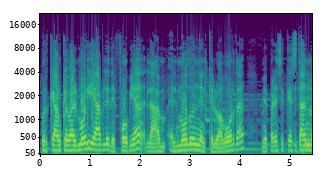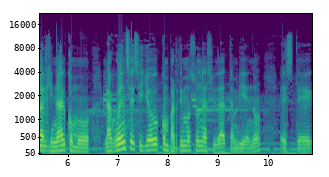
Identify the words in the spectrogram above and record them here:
porque aunque Balmori hable de fobia, la- el modo en el que lo aborda me parece que es tan marginal como Lagüenses y yo compartimos una ciudad también, ¿no? Este,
